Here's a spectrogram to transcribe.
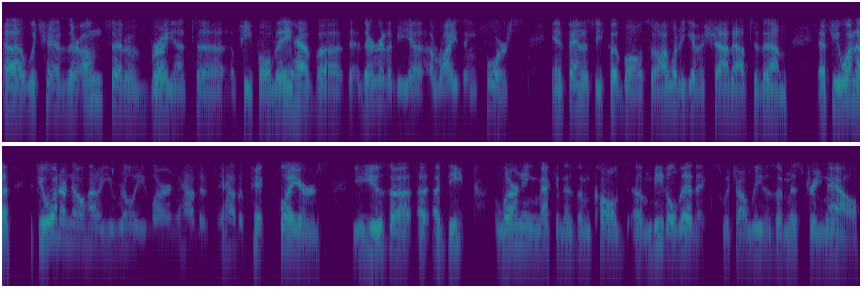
uh, which have their own set of brilliant uh, people. They have uh, they're going to be a, a rising force in fantasy football. So I want to give a shout out to them. If you want to if you want to know how you really learn how to how to pick players, you use a, a, a deep learning mechanism called uh, metalytics, which I'll leave as a mystery now.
